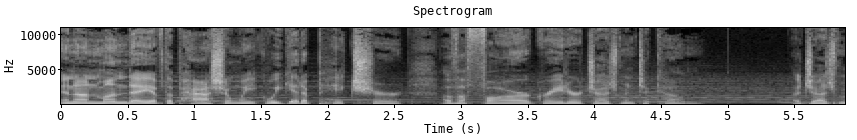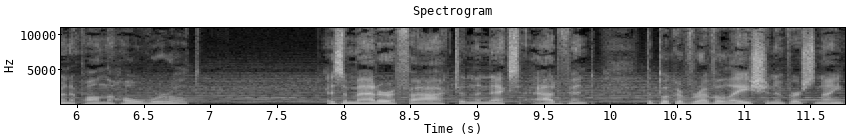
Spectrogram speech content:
And on Monday of the Passion Week, we get a picture of a far greater judgment to come, a judgment upon the whole world. As a matter of fact, in the next Advent, the book of Revelation in verse nine,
